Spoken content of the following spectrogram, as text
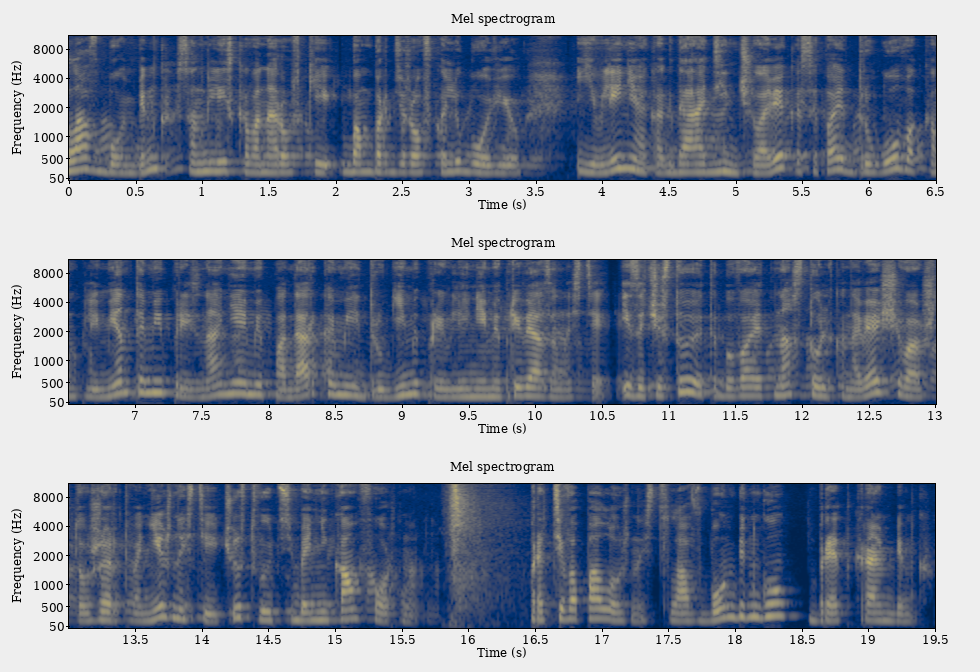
Лавбомбинг, с английского на русский «бомбардировка любовью» – явление, когда один человек осыпает другого комплиментами, признаниями, подарками и другими проявлениями привязанности. И зачастую это бывает настолько навязчиво, что жертва нежности чувствует себя некомфортно. Противоположность лавбомбингу – брэдкрамбинг.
